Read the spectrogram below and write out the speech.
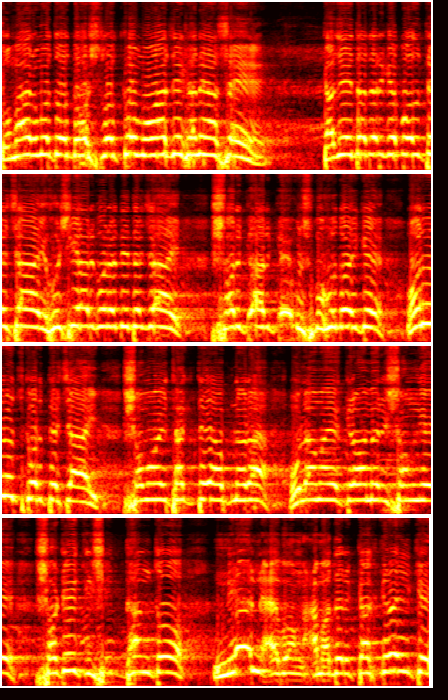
তোমার মতো দশ লক্ষ মোয়াজ এখানে আছে। কাজেই তাদেরকে বলতে চাই, হুঁশিয়ার করে দিতে চাই, সরকারকে, মহোদয়কে অনুরোধ করতে চাই, সময় থাকতে আপনারা ওলামা একরামের সঙ্গে সঠিক সিদ্ধান্ত নেন এবং আমাদের কাকরাইলকে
